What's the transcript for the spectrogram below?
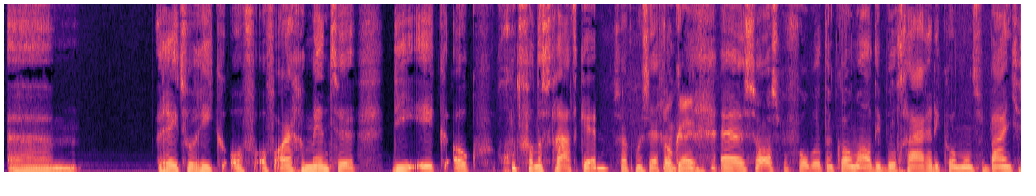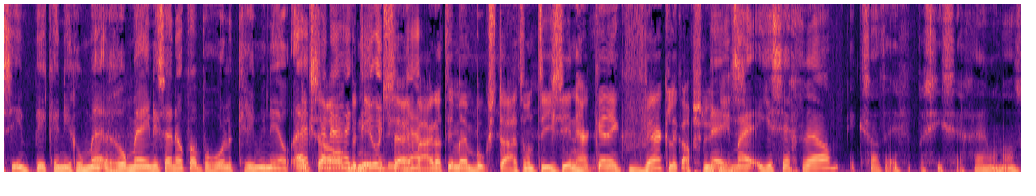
Um, retoriek of, of argumenten die ik ook goed van de straat ken, zou ik maar zeggen. Okay. Uh, zoals bijvoorbeeld, dan komen al die Bulgaren... die komen onze baantjes inpikken. En die Rome Roemenen zijn ook wel behoorlijk crimineel. Ik zou benieuwd zijn daar... waar dat in mijn boek staat. Want die zin herken ik werkelijk absoluut nee, niet. maar je zegt wel... Ik zal het even precies zeggen, hè, want anders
